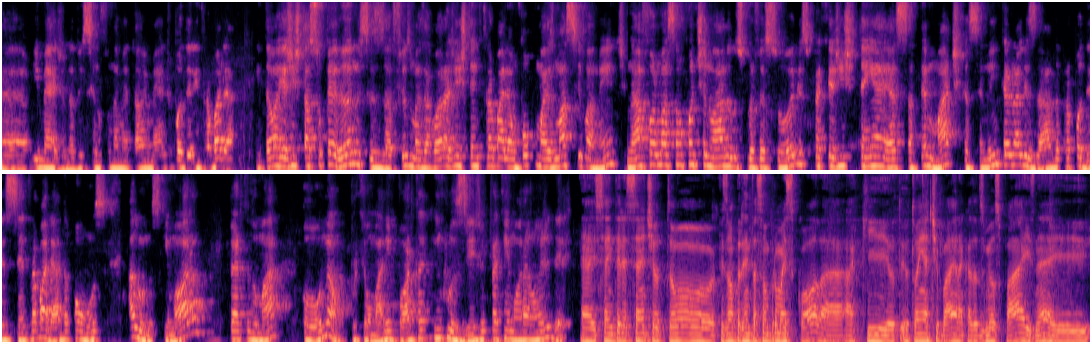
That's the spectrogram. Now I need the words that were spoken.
eh, e médio, né, do ensino fundamental e médio poderem trabalhar. Então aí a gente está superando esses desafios, mas agora a gente tem que trabalhar um pouco mais massivamente na formação continuada dos professores para que a gente tenha essa temática sendo internalizada para poder ser trabalhada com os alunos que moram perto do mar ou não, porque o mar importa, inclusive, para quem mora longe dele. É, isso é interessante. Eu tô fiz uma apresentação para uma escola aqui, eu, eu tô em Atibaia, na casa dos meus pais, né? E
